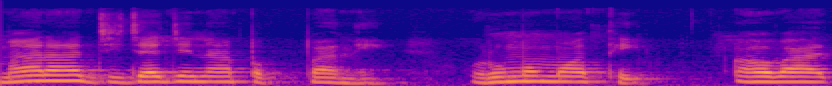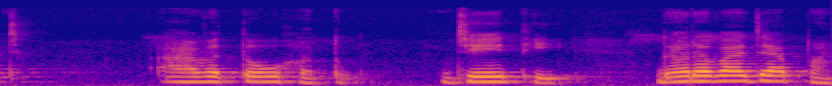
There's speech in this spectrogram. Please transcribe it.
મારા જીજાજીના પપ્પાને રૂમમાંથી અવાજ આવતો હતો, જેથી દરવાજા પણ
